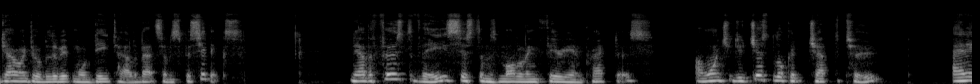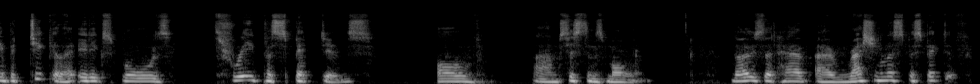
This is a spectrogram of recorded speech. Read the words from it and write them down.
go into a little bit more detail about some specifics. Now, the first of these, Systems Modeling Theory and Practice, I want you to just look at chapter two. And in particular, it explores three perspectives of um, systems modeling. Those that have a rationalist perspective,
